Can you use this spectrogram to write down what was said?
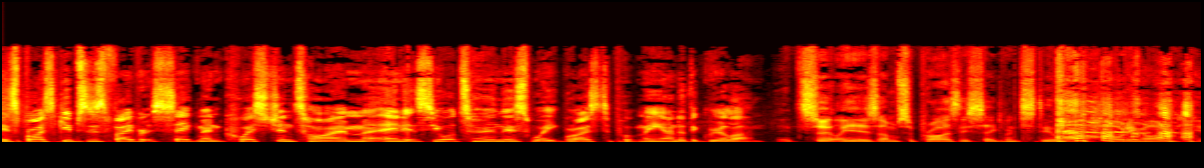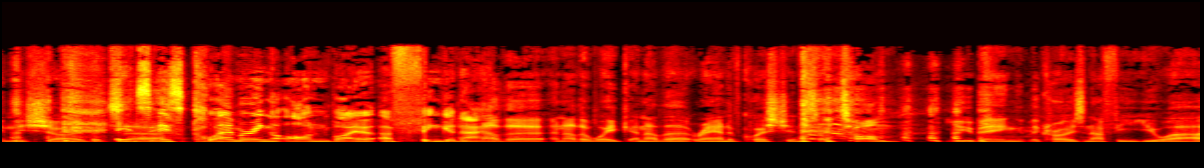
It's Bryce Gibbs's favourite segment, Question Time, and it's your turn this week, Bryce, to put me under the griller. it certainly is. I'm surprised this segment's still uh, holding on in this show. But It's, uh, it's clamouring on by a, a fingernail. another another week, another round of questions. So, Tom, you being the Crows Nuffy you are,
